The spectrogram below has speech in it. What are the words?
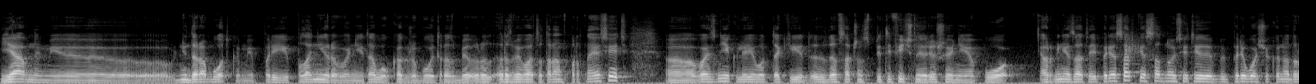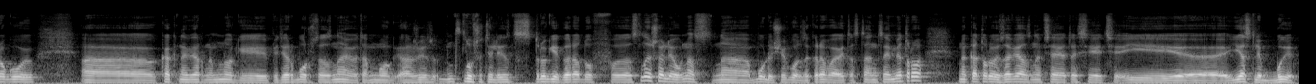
явными э, недоработками при планировании того, как же будет развиваться транспортная сеть, возникли вот такие достаточно специфичные решения по организации пересадки с одной сети перевозчика на другую. Как, наверное, многие петербуржцы знаю, там а слушатели из других городов э, слышали, у нас на будущий год закрывается станция метро, на которую завязана вся эта сеть. И э, если бы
